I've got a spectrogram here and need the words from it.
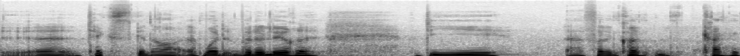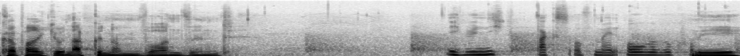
Begleittext, genau. äh, Mod- Modelleure, die äh, von den kranken Körperregionen abgenommen worden sind. Ich will nicht Wachs auf mein Auge bekommen. Nee,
